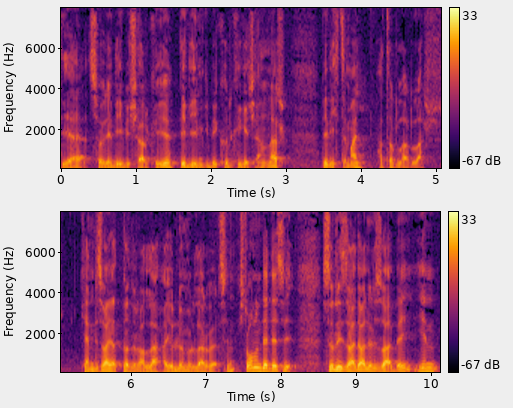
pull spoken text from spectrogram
diye söylediği bir şarkıyı dediğim gibi 40'ı geçenler bir ihtimal hatırlarlar. Kendisi hayattadır. Allah hayırlı ömürler versin. İşte onun dedesi Sırrızade Ali Rıza Bey'in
